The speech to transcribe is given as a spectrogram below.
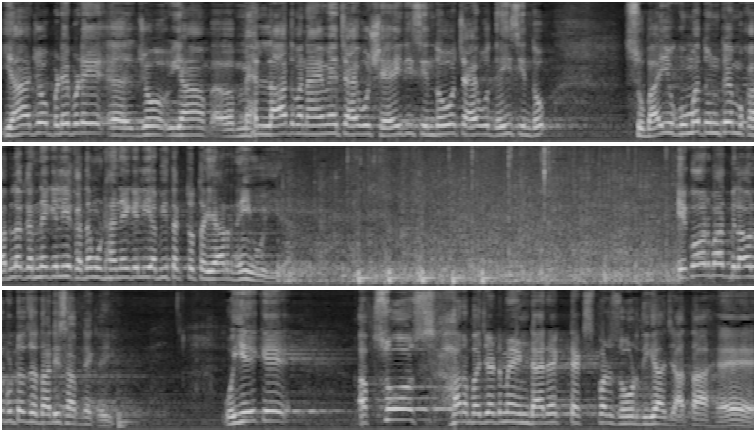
यहाँ जो बड़े बड़े जो यहाँ महल्लात बनाए हुए हैं, चाहे वो शहरी सिंध हो, चाहे वो दही सिंध हो, सूबाई हुकूमत उनका मुकाबला करने के लिए, कदम उठाने के लिए अभी तक तो तैयार नहीं हुई है। एक और बात बिलावल भुट्टो जदारी साहब ने कही। वो ये कि अफसोस हर बजट में इनडायरेक्ट टैक्स पर ज़ोर दिया जाता है।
